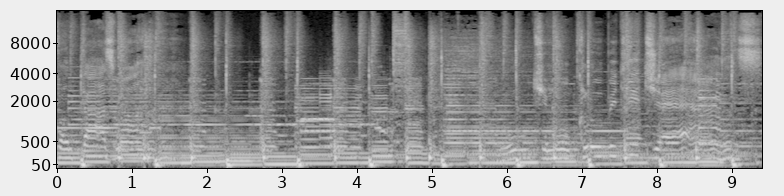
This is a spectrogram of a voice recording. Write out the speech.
fantasma. Último clube de jazz.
